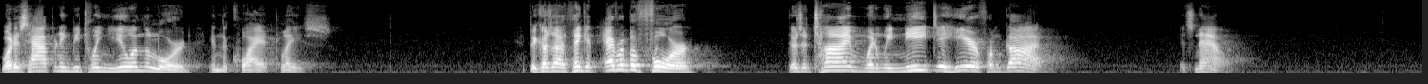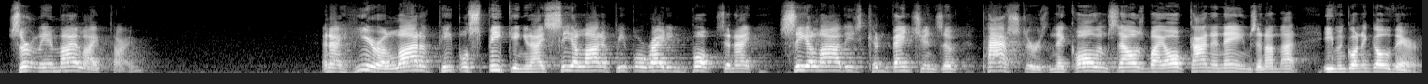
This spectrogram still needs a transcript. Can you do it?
What is happening between you and the Lord in the quiet place? Because I think if ever before, there's a time when we need to hear from God. It's now. Certainly in my lifetime. And I hear a lot of people speaking, and I see a lot of people writing books, and I see a lot of these conventions of pastors, and they call themselves by all kind of names, and I'm not even going to go there.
